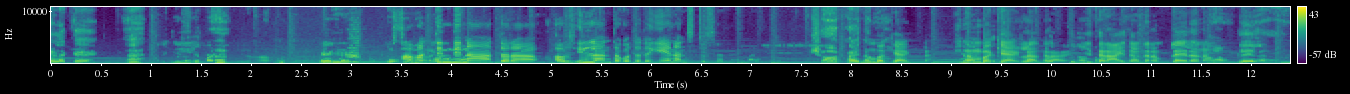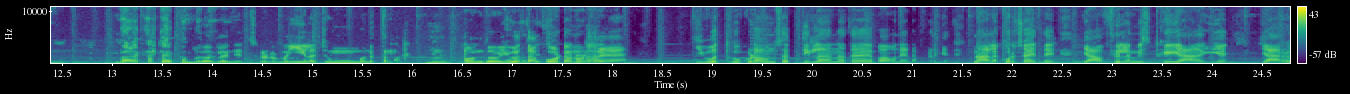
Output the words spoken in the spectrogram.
ಹೇಳಕ್ಕೆ? ಹ? ಅವತ್ತಿನ ದಿನ ಆತರ ಅವ್ರು ಇಲ್ಲ ಅಂತ ಗೊತ್ತಾದಾಗ ಏನ್ ಅನ್ಸ್ತು ಸರ್? ಶಾಕ್ ಆಯ್ತು. ನಂಬಕ್ಕೆ ಆಗ್ಲಿಲ್ಲ. ನಂಬಕ್ಕೆ ಆಗ್ಲಿಲ್ಲ ಆತರ ಈ ತರ ಆಯ್ತಾ ಅಂತ ನಂಬಲೇ ಇಲ್ಲ ನಾವು. ನಂಬಲೇ ಇಲ್ಲ. ಬಹಳ ಕಷ್ಟ ಆಯ್ತು ನಮ್ಗೆ ಇವಾಗ್ಲೂ ನೆನ್ಸ್ಕೊಂಡ್ರೆ ಮೈ ಎಲ್ಲ ಜುಮ್ ಅನ್ನತ್ತಮ್ಮ. ಒಂದು ಇವತ್ತ ಫೋಟೋ ನೋಡಿದ್ರೆ ಇವತ್ತಿಗೂ ಕೂಡ ಅವ್ನು ಸತ್ತಿಲ್ಲ ಅನ್ನೋದೇ ಭಾವನೆ ನಮ್ಮ ಕಡೆಗೆ. ನಾಲ್ಕು ವರ್ಷ ಐತೆ. ಯಾವ ಫಿಲಮ್ ಇಷ್ಟಕ್ಕೆ ಯಾ ಯಾರು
